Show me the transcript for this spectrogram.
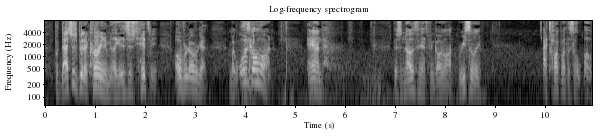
but that's just been occurring to me. Like it just hits me over and over again. I'm like, what is going on? And there's another thing that's been going on recently. I talked about this a, a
